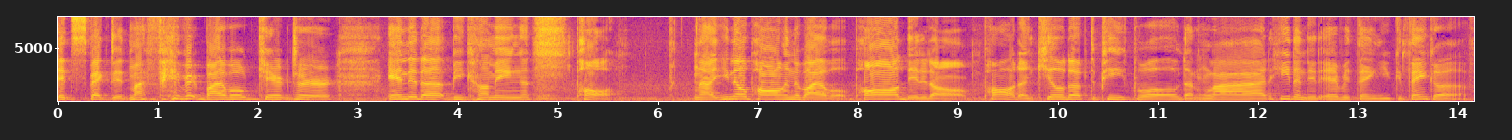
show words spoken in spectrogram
expected. My favorite Bible character ended up becoming Paul. Now, you know Paul in the Bible. Paul did it all. Paul done killed up the people, done lied. He done did everything you can think of.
